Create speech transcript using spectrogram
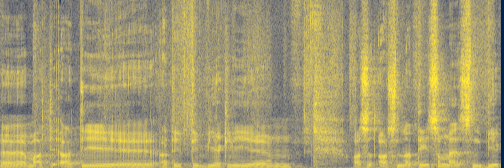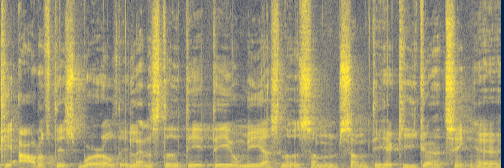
Øhm, og det, og det, øh, og det, det er virkelig... Øhm, og, så, og sådan, og det som er sådan virkelig out of this world et eller andet sted det, det er jo mere sådan noget som, som det her giga ting øh,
